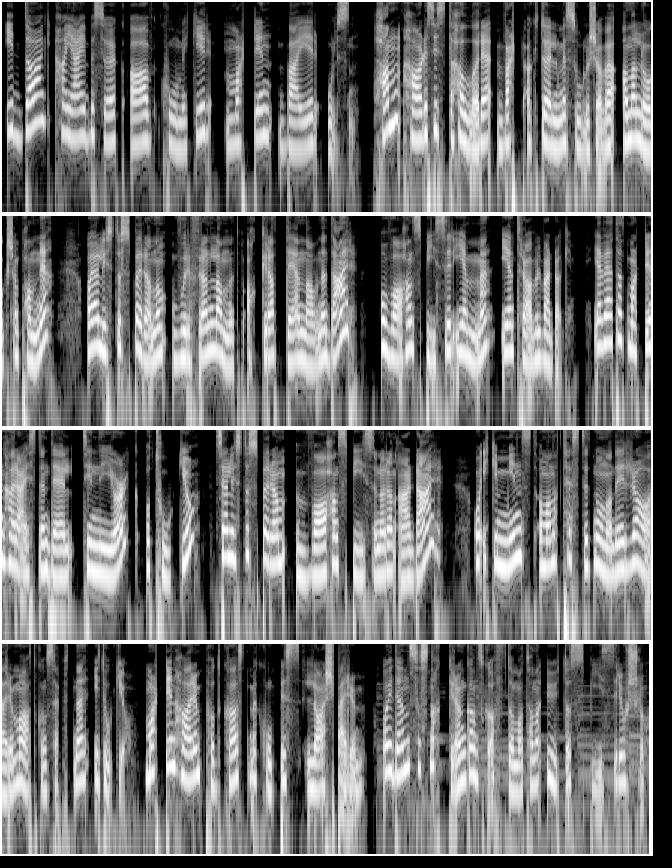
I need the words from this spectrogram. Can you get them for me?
I dag har jeg besøk av komiker Martin Beyer-Olsen. Han har det siste halvåret vært aktuell med soloshowet Analog champagne, og jeg har lyst til å spørre han om hvorfor han landet på akkurat det navnet der, og hva han spiser hjemme i en travel hverdag. Jeg vet at Martin har reist en del til New York og Tokyo, så jeg har lyst til å spørre om hva han spiser når han er der, og ikke minst om han har testet noen av de rare matkonseptene i Tokyo. Martin har en podkast med kompis Lars Berrum, og i den så snakker han ganske ofte om at han er ute og spiser i Oslo,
